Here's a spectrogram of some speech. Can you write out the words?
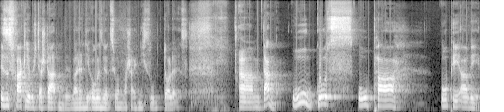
ist es fraglich, ob ich da starten will, weil dann die Organisation wahrscheinlich nicht so dolle ist. Ähm, dann Ogus Opa OPAW.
